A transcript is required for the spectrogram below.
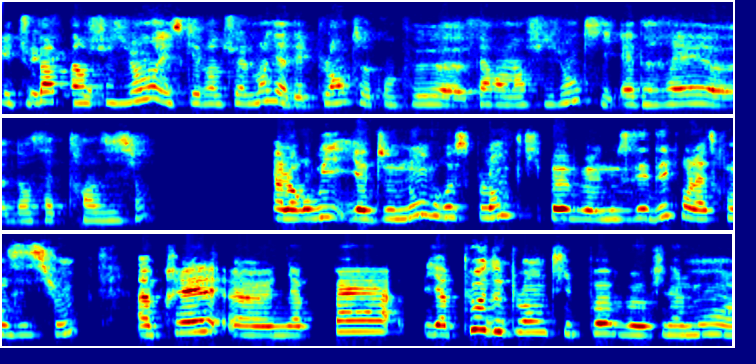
Euh, et tu parles d'infusion. Est-ce qu'éventuellement il y a des plantes qu'on peut euh, faire en infusion qui aideraient euh, dans cette transition? Alors oui, il y a de nombreuses plantes qui peuvent nous aider pour la transition. Après, il n'y a pas, il y a peu de plantes qui peuvent finalement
